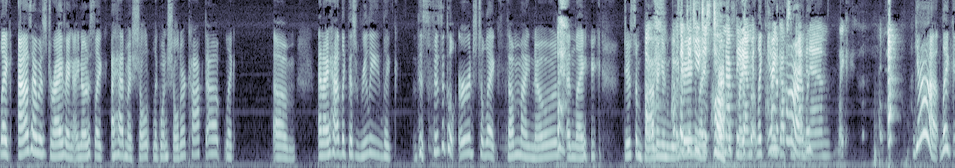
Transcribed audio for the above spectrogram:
Like as I was driving, I noticed like I had my shoulder, like one shoulder cocked up, like, um, and I had like this really like this physical urge to like thumb my nose and like do some bobbing and weaving. I was like, did you just turn up the M- foot, like in crank the up car, some like, Eminem? Like, yeah like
